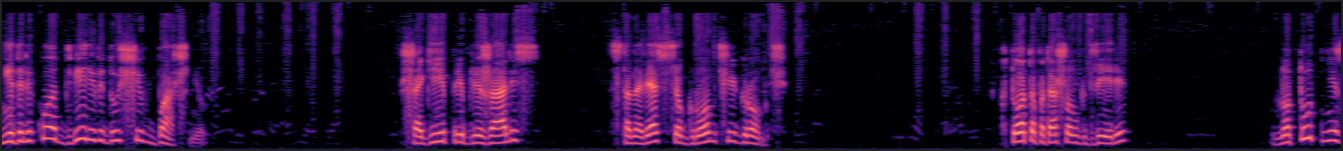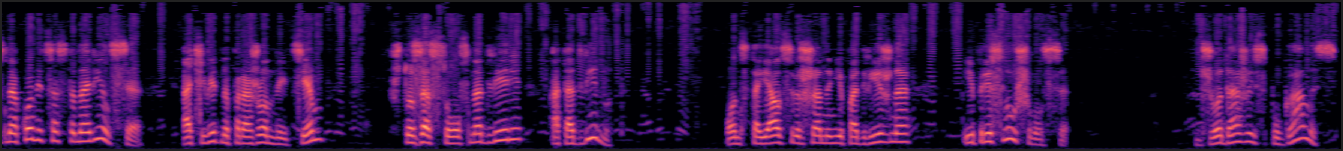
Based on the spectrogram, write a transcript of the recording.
недалеко от двери, ведущей в башню. Шаги приближались, становясь все громче и громче. Кто-то подошел к двери, но тут незнакомец остановился, очевидно пораженный тем, что засов на двери отодвинут. Он стоял совершенно неподвижно и прислушивался. Джо даже испугалась,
